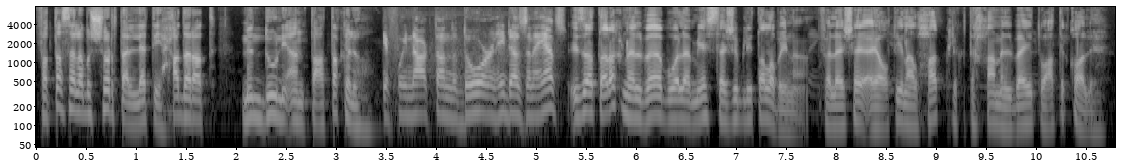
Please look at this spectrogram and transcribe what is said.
فاتصل بالشرطة التي حضرت من دون أن تعتقله. إذا طرقنا الباب ولم يستجب لطلبنا فلا شيء يعطينا الحق لاقتحام البيت واعتقاله.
